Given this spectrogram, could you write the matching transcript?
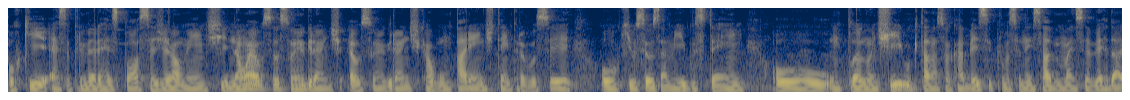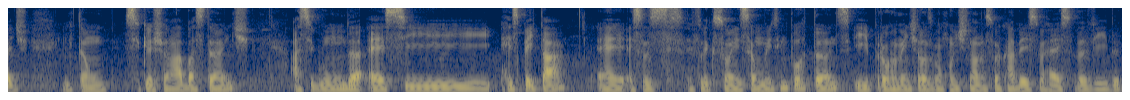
porque essa primeira resposta geralmente não é o seu sonho grande, é o sonho grande que algum parente tem para você, ou que os seus amigos têm, ou um plano antigo que está na sua cabeça que você nem sabe mais se é verdade. Então, se questionar bastante. A segunda é se respeitar é, essas reflexões são muito importantes e provavelmente elas vão continuar na sua cabeça o resto da vida.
